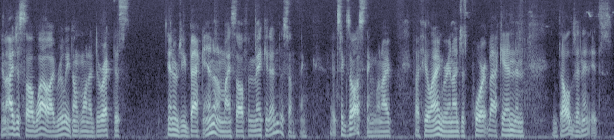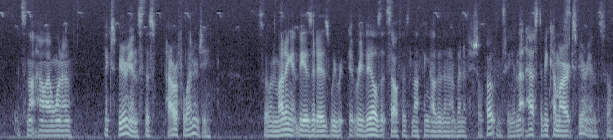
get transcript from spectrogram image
And I just saw, wow, I really don't want to direct this energy back in on myself and make it into something. It's exhausting when I, if I feel angry and I just pour it back in and indulge in it. It's, it's not how I want to experience this powerful energy. So in letting it be as it is, we re it reveals itself as nothing other than our beneficial potency, and that has to become our experience. So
